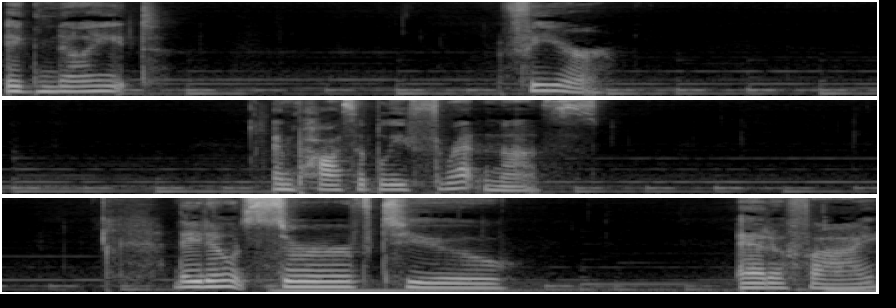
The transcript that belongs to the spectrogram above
ignite fear and possibly threaten us. They don't serve to edify.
